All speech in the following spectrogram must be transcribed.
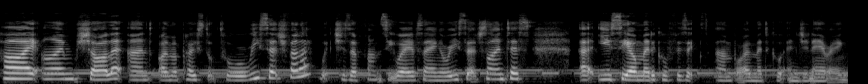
Hi, I'm Charlotte and I'm a postdoctoral research fellow, which is a fancy way of saying a research scientist at UCL Medical Physics and Biomedical Engineering.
